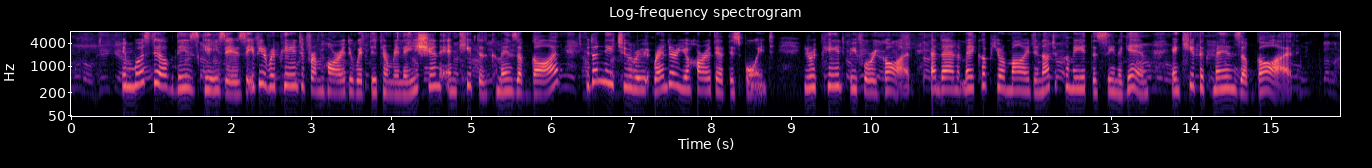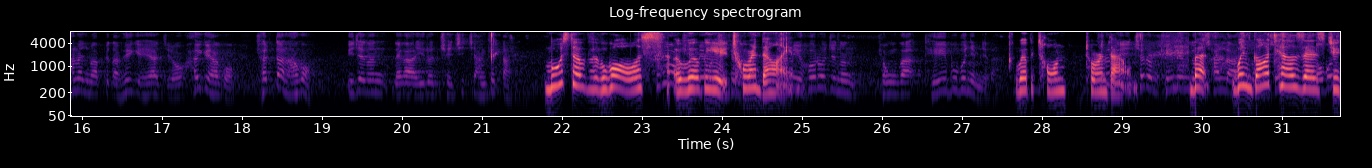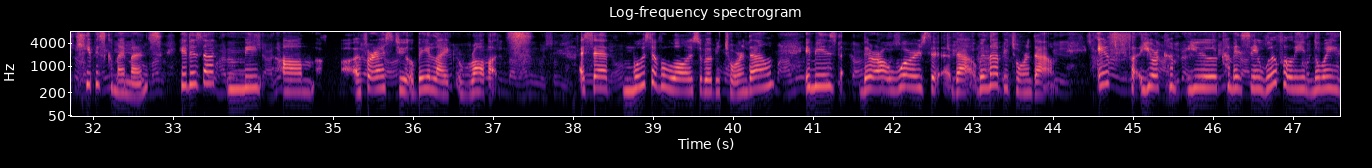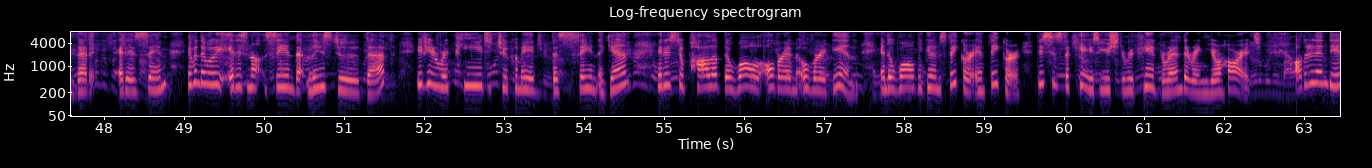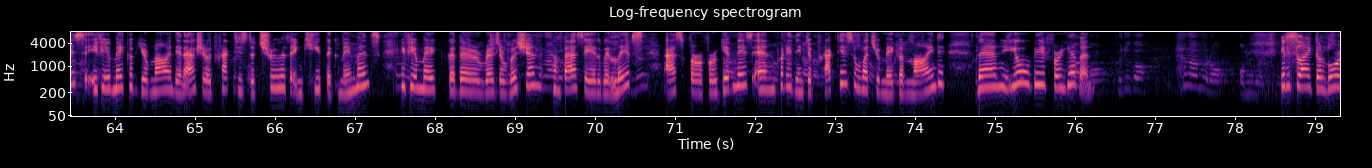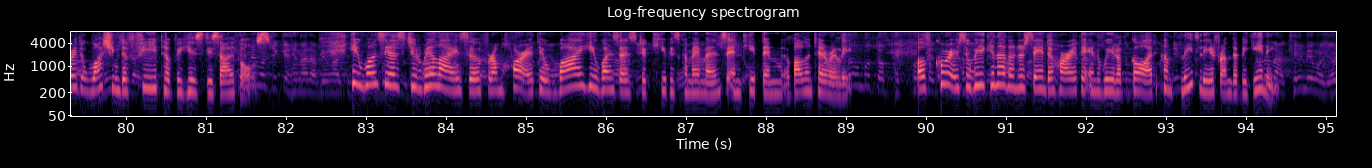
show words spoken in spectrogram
In most of these cases, if you repent from heart with determination and keep the commands of God, you don't need to re- render your heart at this point. You repent before God and then make up your mind not to commit the sin again and keep the commands of God. Most of the walls will be torn down will be torn torn down. But when God tells us to keep His commandments, He does not mean um, uh, for us to obey like robots. I said most of the walls will be torn down. It means there are walls that will not be torn down if you're com you commit sin willfully, knowing that it is sin, even though it is not sin that leads to death, if you repeat to commit the sin again, it is to pile up the wall over and over again, and the wall becomes thicker and thicker. This is the case. You should repent, rendering your heart. Other than this, if you make up your mind and actually practice the truth and keep the commandments, if you make the resolution, confess it with lips, ask for forgiveness, and put it into practice what you make of mind, then you will be forgiven. It is like the Lord washing the feet of his disciples. He wants us to realize from heart why he wants us to keep his commandments and keep them voluntarily. Of course, we cannot understand the heart and will of God completely from the beginning.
